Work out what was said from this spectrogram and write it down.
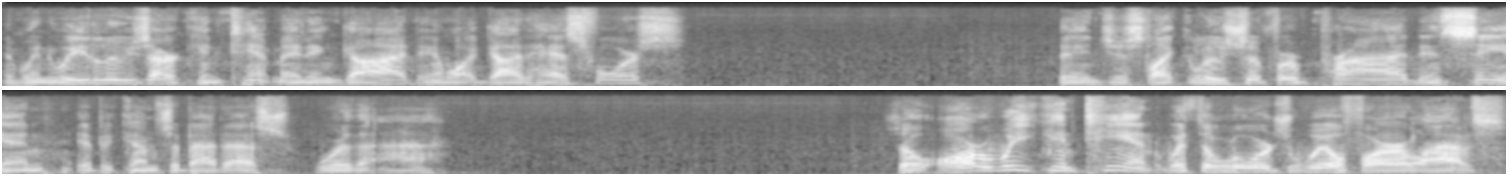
And when we lose our contentment in God and what God has for us, then just like Lucifer, pride, and sin, it becomes about us. We're the I. So are we content with the Lord's will for our lives?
